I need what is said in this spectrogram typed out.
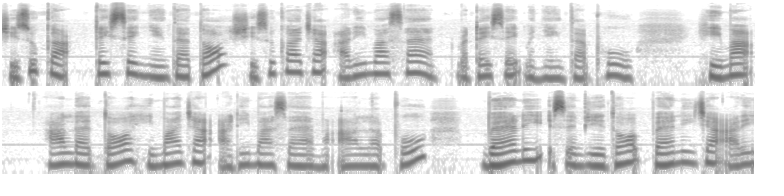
ရှီစုကတိတ်ဆိတ်ငြိမ်သက်တော့ရှီစုကကြအာဒီမာဆန်မတိတ်ဆိတ်မငြိမ်သက်ဘူးဟီမ အားလက်တော့ဟီမကြအာဒီမာဆန်မအားလက်ဘူးဘန်လီအဆင်ပြေတော့ဘန်လီကြအာရီ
